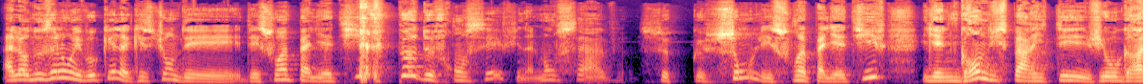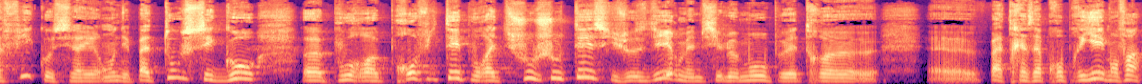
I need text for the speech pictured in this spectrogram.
Alors nous allons évoquer la question des, des soins palliatifs. Peu de Français finalement savent ce que sont les soins palliatifs. Il y a une grande disparité géographique aussi. On n'est pas tous égaux euh, pour euh, profiter, pour être chouchoutés, si j'ose dire, même si le mot peut être euh, pas très approprié. Mais enfin,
